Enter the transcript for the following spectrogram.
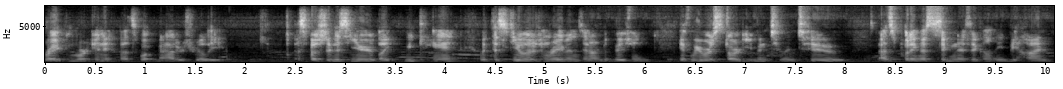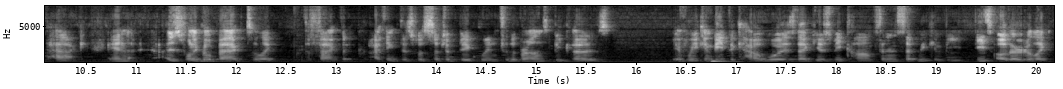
Right, and we're in it. That's what matters, really. Especially this year, like we can't with the Steelers and Ravens in our division. If we were to start even two and two, that's putting us significantly behind pack. And I just want to go back to like the fact that I think this was such a big win for the Browns because if we can beat the Cowboys, that gives me confidence that we can beat these other like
